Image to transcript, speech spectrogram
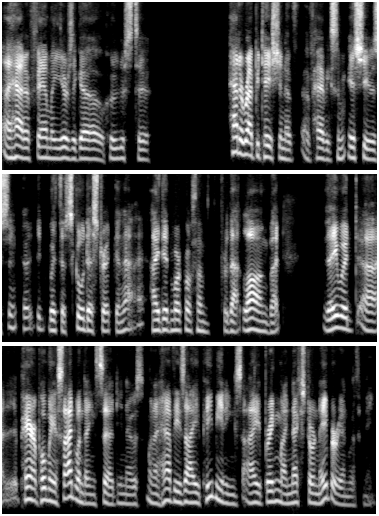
I had a family years ago who used to had a reputation of of having some issues uh, with the school district, and I, I didn't work with them for that long, but they would uh, a parent pulled me aside one day and said, you know, when I have these IEP meetings, I bring my next door neighbor in with me,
